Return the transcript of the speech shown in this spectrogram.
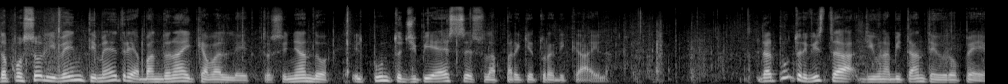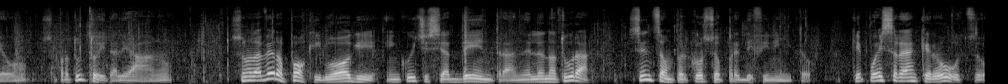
Dopo soli 20 metri abbandonai il cavalletto, segnando il punto GPS sull'apparecchiatura di Kyla. Dal punto di vista di un abitante europeo, soprattutto italiano, sono davvero pochi i luoghi in cui ci si addentra nella natura senza un percorso predefinito, che può essere anche rozzo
